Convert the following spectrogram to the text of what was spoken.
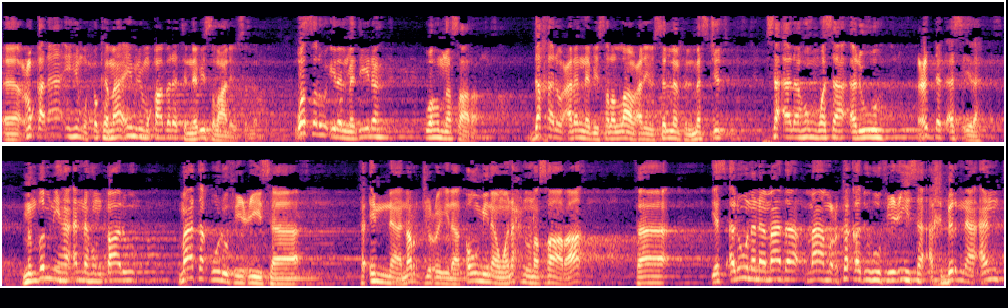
آه، عقلائهم وحكمائهم لمقابلة النبي صلى الله عليه وسلم. وصلوا إلى المدينة وهم نصارى. دخلوا على النبي صلى الله عليه وسلم في المسجد سألهم وسألوه عدة أسئلة. من ضمنها أنهم قالوا ما تقول في عيسى؟ فإنا نرجع إلى قومنا ونحن نصارى. فيسألوننا ماذا ما معتقده في عيسى؟ أخبرنا أنت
